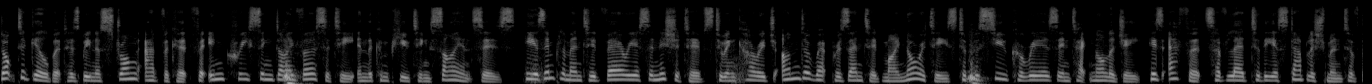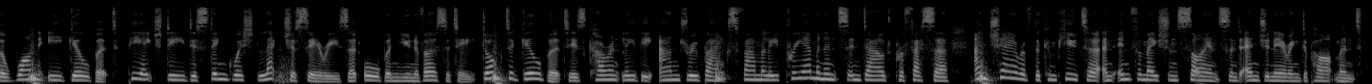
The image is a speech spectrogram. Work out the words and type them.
Dr. Gilbert has been a strong advocate for increasing diversity in the computing sciences. He has implemented various initiatives to encourage underrepresented minorities to pursue careers in technology. His efforts have led to the establishment of the 1E Gilbert PhD Distinguished Lecture Series at Auburn University. Dr. Gilbert is currently the Andrew Banks Family Preeminence Endowed Professor and Chair of the Computer and Information Science and Engineering Department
